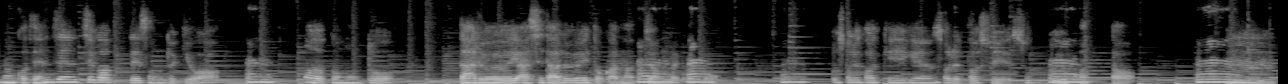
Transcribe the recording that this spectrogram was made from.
なんか全然違って、その時は。うん。今だと本当、だるい、足だるいとかなっちゃうんだけど、うんうん。それが軽減されたし、すごく良かった。ううん。ん。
